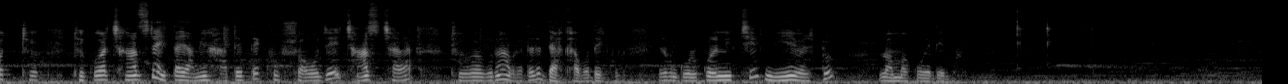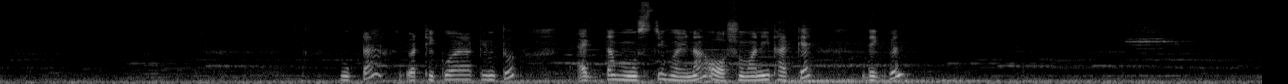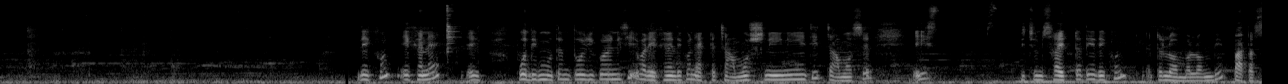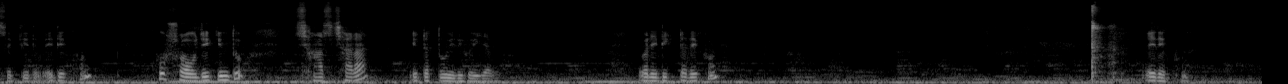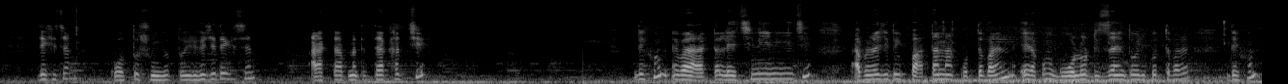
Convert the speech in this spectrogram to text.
ঠেকুয়ার ছাঁচ নেই, তাই আমি হাতেতে খুব সহজেই ছাঁচ ছাড়া ঠেকুয়াগুলো আপনাদের দেখাবো। দেখুন, এরকম গোল করে নিচ্ছি, নিয়ে এবার একটু লম্বা করে দেব। মুখটা, এবার ঠেকুয়া কিন্তু একদম মসৃণ হয় না, অসমানই থাকে, দেখবেন। দেখুন, এখানে এই প্রদীপ মতন তৈরি করে নিয়েছি, এবার এখানে দেখুন একটা চামচ নিয়ে নিয়েছি, চামচের এই পিছন সাইডটা দিয়ে দেখুন, একটা লম্বা লম্বি পাতার শেপ দিয়ে দেবো, এই দেখুন, খুব সহজেই কিন্তু ছাঁচ ছাড়া এটা তৈরি হয়ে যাবে। এবার এই দিকটা দেখুন এই দেখুন। দেখেছেন? কত সুন্দর তৈরি হয়েছে, দেখেছেন? আর একটা আপনাদের দেখাচ্ছি। দেখুন, এবার একটা লেচি নিয়ে নিয়েছি। আপনারা যদি পাতা না করতে পারেন, এরকম গোলও ডিজাইন তৈরি করতে পারেন। দেখুন।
